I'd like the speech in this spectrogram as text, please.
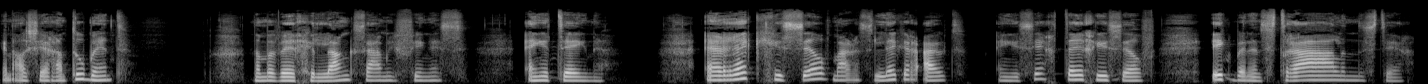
En als je eraan toe bent, dan beweeg je langzaam je vingers en je tenen. En rek jezelf maar eens lekker uit. En je zegt tegen jezelf: Ik ben een stralende ster.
